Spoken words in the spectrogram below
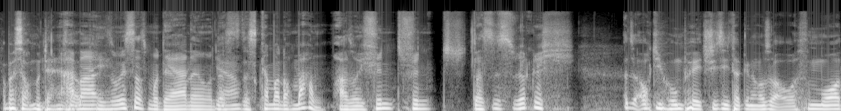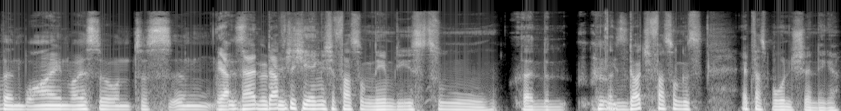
Aber ist auch modern. Ist ja aber okay. so ist das Moderne und Ja. das, das kann man doch machen. Also ich finde, find, das ist wirklich, Also auch die Homepage, die sieht da genauso aus. More than wine, weißt du, und das ähm, ja, ist nein, darf nicht die englische Fassung nehmen, die ist zu, äh, die deutsche Fassung ist etwas bodenständiger,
